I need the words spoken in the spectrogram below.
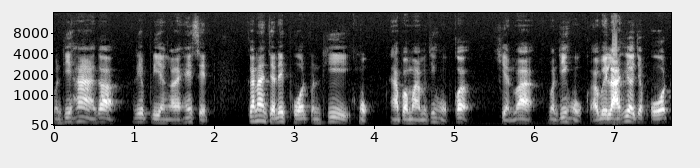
วันที่ห้าก็เรียบเรียงอะไรให้เสร็จ ก็น่าจะได้โพสต์วันที่หกนะรประมาณวันที่หกก็เขียนว่าวันที่หกเวลาที่เราจะโพสต์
